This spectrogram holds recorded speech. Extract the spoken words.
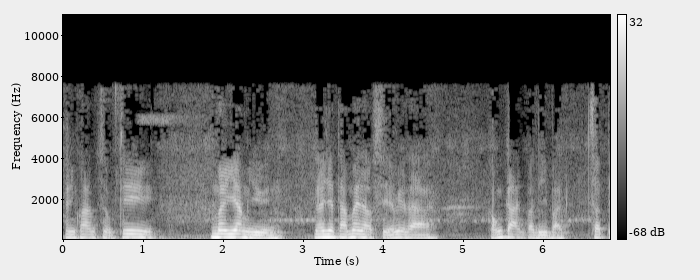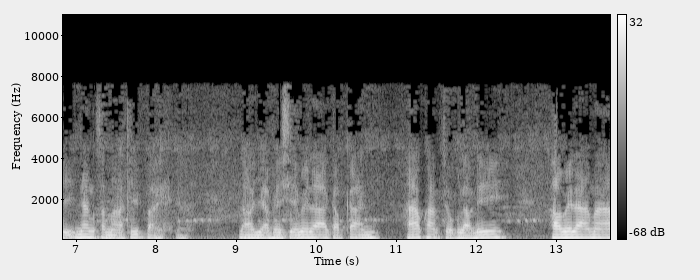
เป็นความสุขที่ไม่ยั่งยืน และจะทำให้เราเสียเวลาของการปฏิบัติสตินั่งสมาธิไป เราอย่าไปเสียเวลากับการหาความสุขเหล่านี้ เอาเวลามาหา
